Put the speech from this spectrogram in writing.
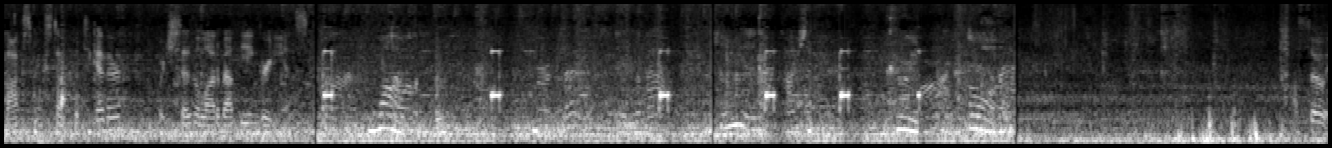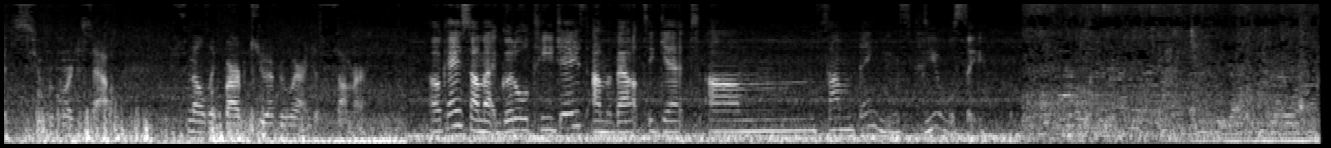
box mix stuff put together, which says a lot about the ingredients. Also, it's super gorgeous out. It smells like barbecue everywhere in just summer. Okay, so I'm at good old TJ's. I'm about to get um, some things. You will see. どうも。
